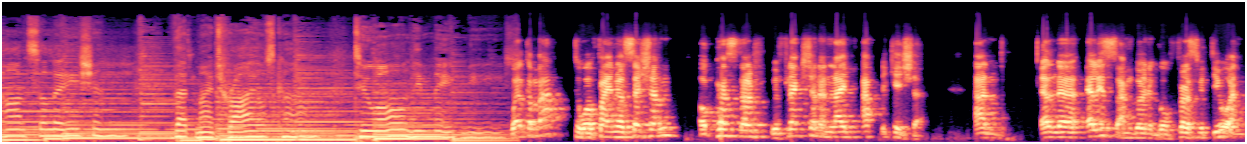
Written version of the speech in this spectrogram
consolation that my trials come to only make me. Welcome back to our final session of personal reflection and life application. And Elder Ellis, I'm going to go first with you, and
